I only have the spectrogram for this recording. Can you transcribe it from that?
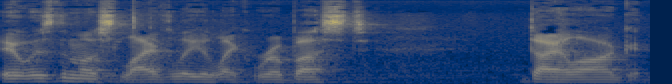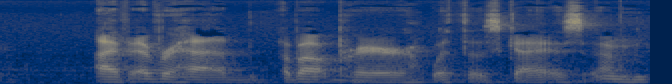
It was the most lively, like robust dialogue I've ever had about prayer with those guys. And um,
